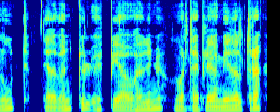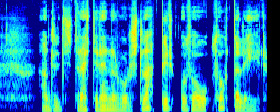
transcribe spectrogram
nút eða vöndul uppi á höfðinu. Hún var tæplega miðaldra, andlitstrættir hennar voru slappir og þó þóttalegir.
